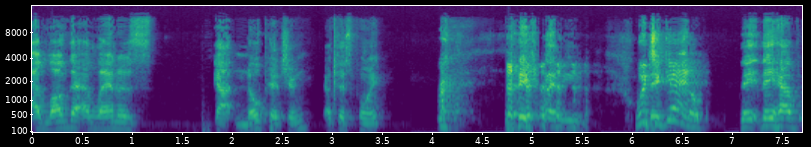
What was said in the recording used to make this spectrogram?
I love that Atlanta's got no pitching at this point. Right. I mean, Which they- again, so they they have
